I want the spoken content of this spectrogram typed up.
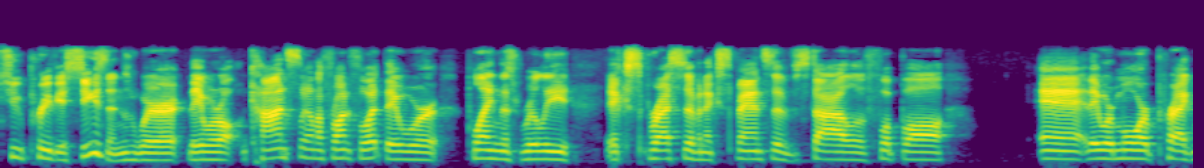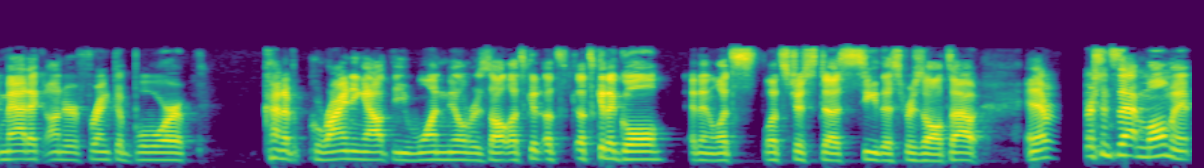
two previous seasons where they were constantly on the front foot. They were playing this really expressive and expansive style of football, and they were more pragmatic under Frank de Boer, kind of grinding out the one 0 result. Let's get let's let's get a goal, and then let's let's just uh, see this result out. And ever, since that moment,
